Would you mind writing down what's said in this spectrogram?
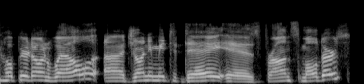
Hope you're doing well. Uh, joining me today is Frans Smolders.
